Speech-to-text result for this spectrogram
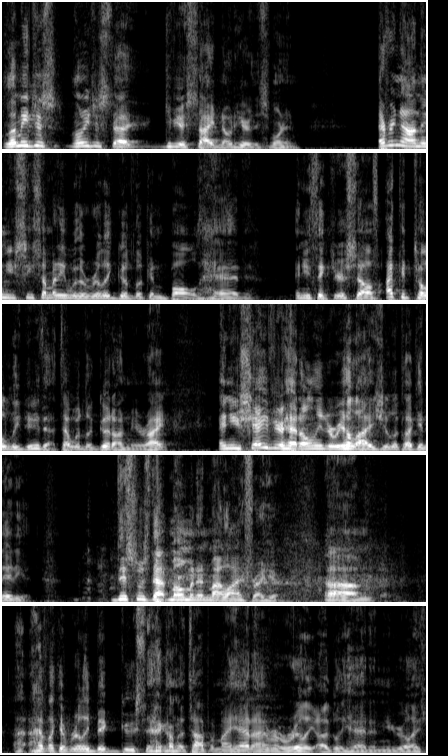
Let me just, let me just uh, give you a side note here this morning. Every now and then you see somebody with a really good looking bald head and you think to yourself, I could totally do that. That would look good on me, right? And you shave your head only to realize you look like an idiot. This was that moment in my life right here. Um, I have like a really big goose egg on the top of my head. I have a really ugly head, and you realize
